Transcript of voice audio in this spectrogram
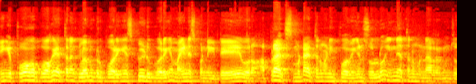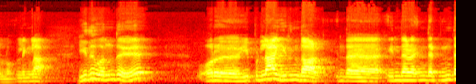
நீங்கள் போக போக எத்தனை கிலோமீட்டர் போகிறீங்க ஸ்பீடு போகிறீங்க மைனஸ் பண்ணிக்கிட்டே வரும். அப்ராக்சிமேட்டாக எத்தனை மணிக்கு போவீங்கன்னு சொல்லும். இன்னும் எத்தனை மணி நேரம் இருக்குன்னு சொல்லும். இல்லைங்களா? இது வந்து ஒரு இப்படிலாம் இருந்தால் இந்த இந்த இந்த இந்த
